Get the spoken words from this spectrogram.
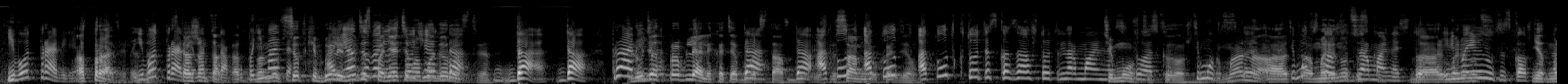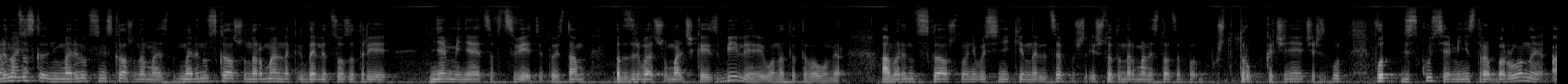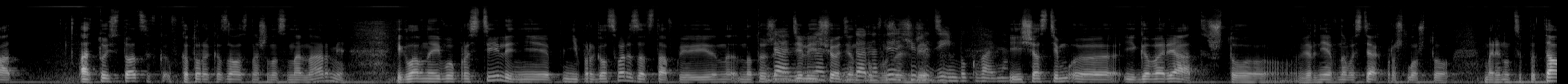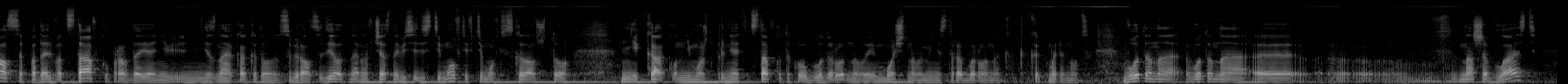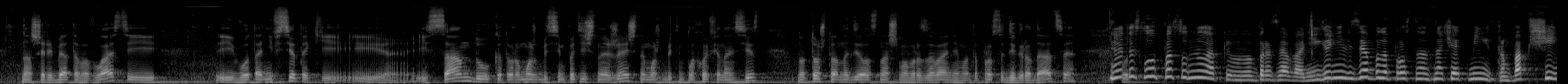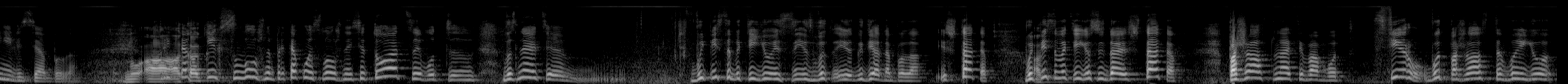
Его отправили. Отправили. Его да. отправили Скажем в отставку, так, от- понимаете? все-таки были а люди я с говорю, понятием что о человек- благородстве. Да, да, правильно. Люди отправляли хотя бы да, в отставку, да. если а тут, сам не а тут, уходил. а тут кто-то сказал, что это нормальная Тимофти ситуация. сказал, что Тимофти нормально, сказал, а, Тимофти а сказал, что это нормальная ситуация. Или Маринуца- Маринуца сказал, что Нет, это нормально. ска- Маринуца не сказал, что нормально. Маринуца сказал, что нормально, когда лицо за три дня меняется в цвете. То есть там подозревают, что мальчика избили, и он от этого умер. А Маринуца сказал, что у него синяки на лице, и что это нормальная ситуация, что труп коченеет через... Вот, вот дискуссия министра обороны о о той ситуации, в которой оказалась наша национальная армия. И главное, его простили, не, не проголосовали за отставку, и на, на той же Да, неделе на- еще один да, труп на уже следующий же избился. день буквально. И сейчас тем, э, и говорят, что, вернее, в новостях прошло, что Маринуци пытался подать в отставку, правда, я не, не знаю, как это он собирался делать, наверное, в частной беседе с Тимофти. В Тимофти сказал, что никак он не может принять отставку такого благородного и мощного министра обороны, как, как Маринуци. Вот она, вот она э, э, наша власть, наши ребята во власти, и и вот они все такие. И, и Санду, которая может быть симпатичная женщина, может быть неплохой финансист, но то, что она делает с нашим образованием, это просто деградация. Ну, Вот это слово в посудной лавке в образовании. Ее нельзя было просто назначать министром. Вообще нельзя было. Ну, а, при а как... таких сложно, при такой сложной ситуации, вот э, вы знаете, выписывать ее из, из где она была, из Штатов, выписывать ее сюда из Штатов, пожалуйста, нате вам вот сферу, вот, пожалуйста, вы ее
